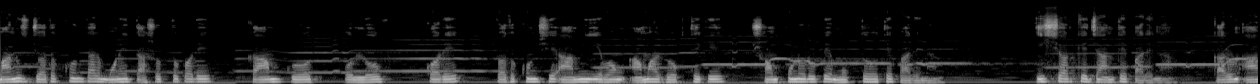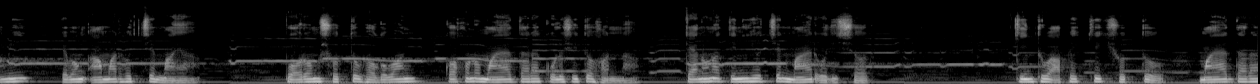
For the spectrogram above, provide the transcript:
মানুষ যতক্ষণ তার মনের দাসত্ব করে, কাম, ক্রোধ ও লোভ করে, ততক্ষণ সে আমি এবং আমার রোগ থেকে সম্পূর্ণরূপে মুক্ত হতে পারে না। ঈশ্বরকে জানতে পারে না, কারণ আমি এবং আমার হচ্ছে মায়া। পরম সত্য ভগবান কখনো মায়ার দ্বারা কলুষিত হন না, কেননা তিনি হচ্ছেন মায়ার অধীশ্বর। কিন্তু আপেক্ষিক সত্য মায়ার দ্বারা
